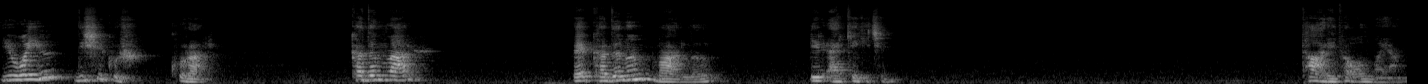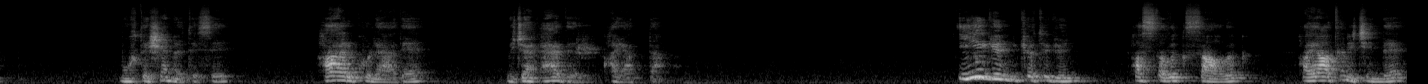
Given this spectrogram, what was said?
Yuvayı dişi kuş kurar. Kadınlar ve kadının varlığı bir erkek için tarifi olmayan, muhteşem ötesi, harikulade, mücevherdir hayatta. İyi gün, kötü gün, hastalık, sağlık, hayatın içinde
